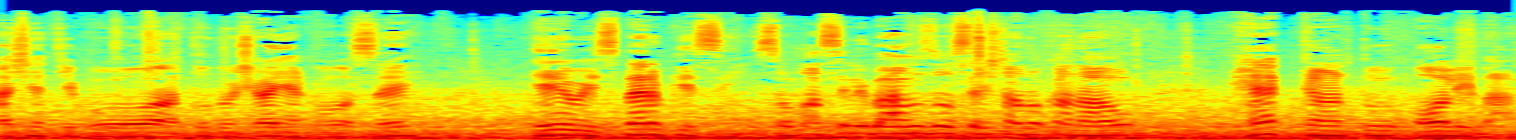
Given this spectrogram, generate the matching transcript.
Olá, gente boa, tudo joinha com você? Eu espero que sim. Sou Marcelo Barros, você está no canal Recanto Olivar.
